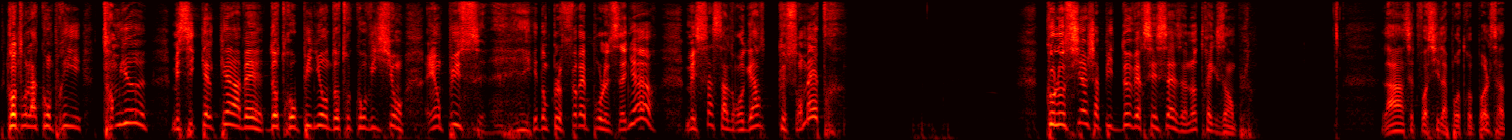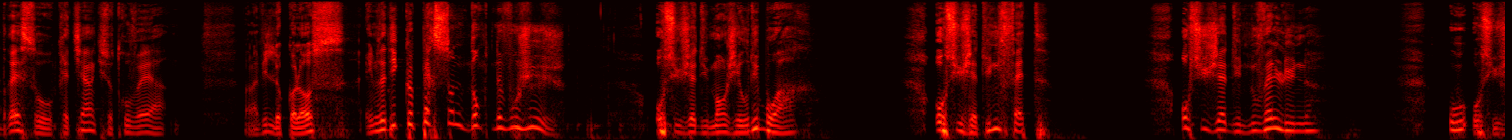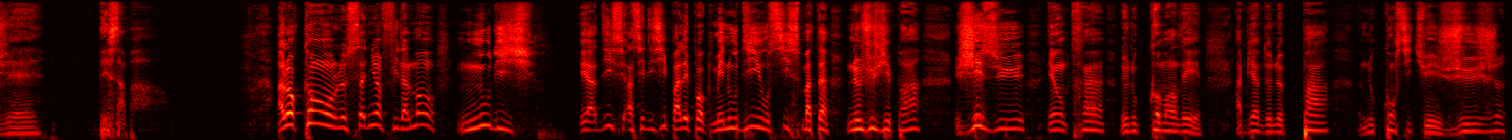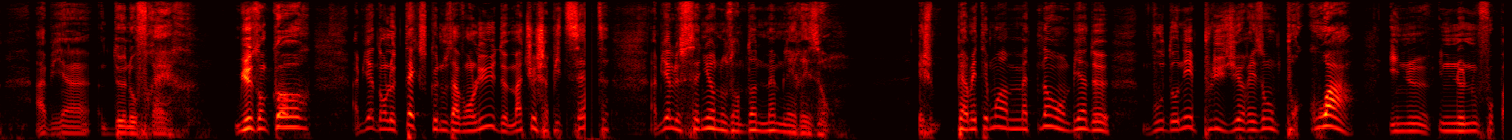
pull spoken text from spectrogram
Quand on l'a compris, tant mieux. Mais si quelqu'un avait d'autres opinions, d'autres convictions, et en plus, et donc le ferait pour le Seigneur, mais ça, ça ne regarde que son maître. Colossiens chapitre 2, verset 16, un autre exemple. Là, cette fois-ci, l'apôtre Paul s'adresse aux chrétiens qui se trouvaient dans la ville de Colosse. Et il nous a dit que personne donc ne vous juge au sujet du manger ou du boire, au sujet d'une fête, au sujet d'une nouvelle lune ou au sujet des sabbats. Alors quand le Seigneur finalement nous dit, et a dit à ses disciples à l'époque, mais nous dit aussi ce matin, ne jugez pas, Jésus est en train de nous commander à bien de ne pas nous constituer juges à bien de nos frères. Mieux encore, à bien dans le texte que nous avons lu de Matthieu chapitre 7, à bien le Seigneur nous en donne même les raisons. Et permettez-moi maintenant bien de vous donner plusieurs raisons pourquoi il ne, nous faut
